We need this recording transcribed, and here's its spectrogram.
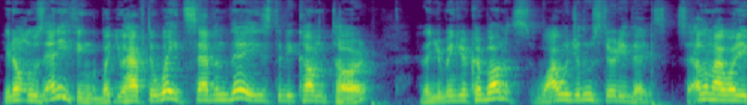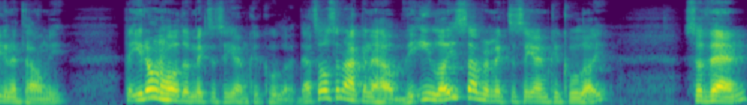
you don't lose anything, but you have to wait seven days to become tar, then you bring your karbonis. Why would you lose 30 days? So Elamai, what are you going to tell me? That you don't hold of Miktas Hayom Kikuloi. That's also not going to help. The Eloi Saver Miktas Hayom Kikuloi. So then,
